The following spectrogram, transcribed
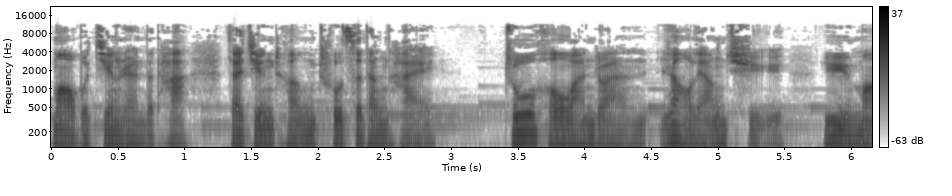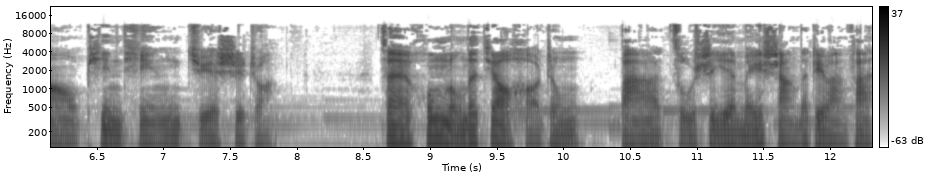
貌不惊人的他，在京城初次登台，诸侯婉转绕梁曲，玉貌娉婷绝世妆，在轰隆的叫好中，把祖师爷没赏的这碗饭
